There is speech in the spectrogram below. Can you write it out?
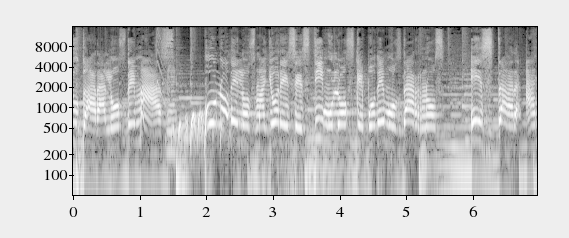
Ayudar a los demás. Uno de los mayores estímulos que podemos darnos es dar a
